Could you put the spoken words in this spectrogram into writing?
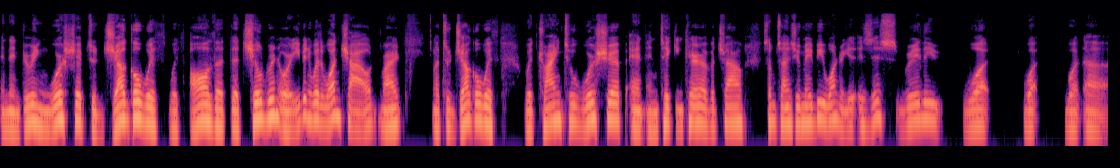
and then during worship to juggle with with all the the children or even with one child right? Uh, to juggle with with trying to worship and and taking care of a child. Sometimes you may be wondering is this really what what what uh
